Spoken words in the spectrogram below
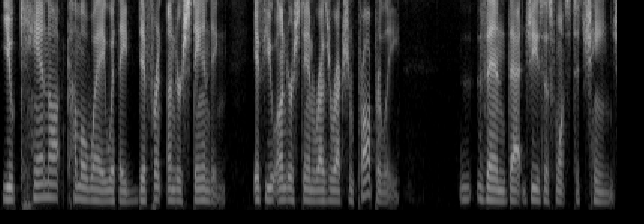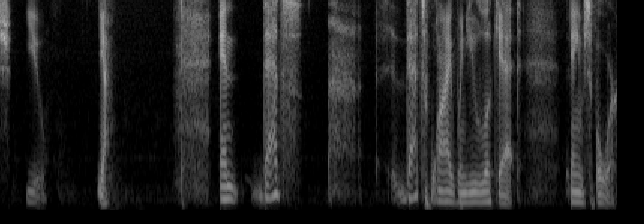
you cannot come away with a different understanding if you understand resurrection properly than that Jesus wants to change you. Yeah. And that's that's why when you look at James 4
